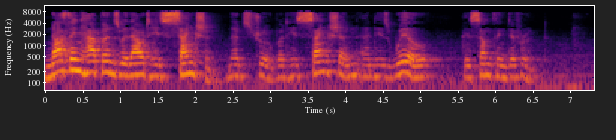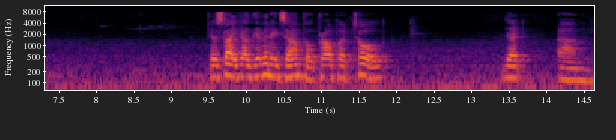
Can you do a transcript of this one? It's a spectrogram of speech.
Nothing happens without His sanction, that's true, but His sanction and His will is something different. Just like I'll give an example, Prabhupada told that um,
